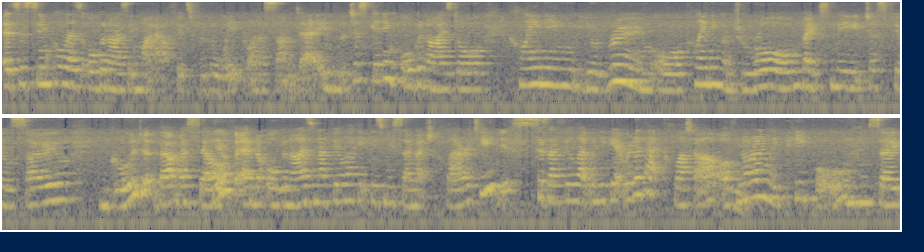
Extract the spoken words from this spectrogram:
it's as simple as organising my outfits for the week on a Sunday. Mhm. Just getting organised or cleaning your room or cleaning a drawer makes me just feel so good about myself and organised, and I feel like it gives me so much clarity. Yes. Because I feel like when you get rid of that clutter of not only people, Mhm. so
